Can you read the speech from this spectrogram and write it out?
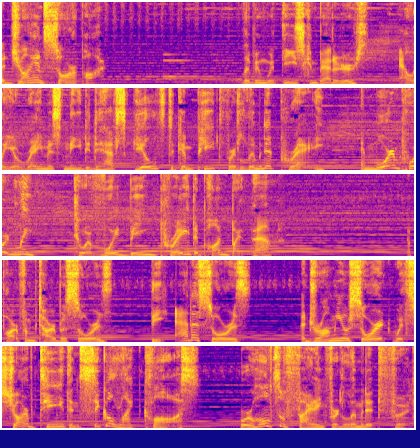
a giant sauropod. Living with these competitors, Alioramus needed to have skills to compete for limited prey, and more importantly, to avoid being preyed upon by them. Apart from Tarbosaurus, the Adasaurus, a dromaeosaurid with sharp teeth and sickle-like claws, were also fighting for limited food.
